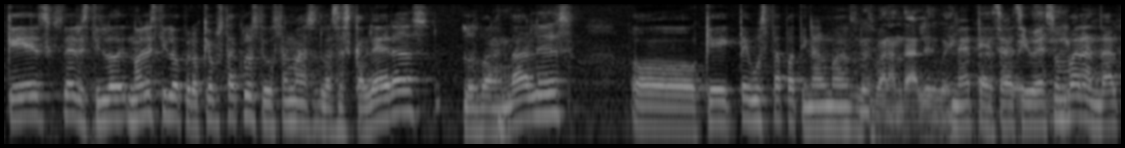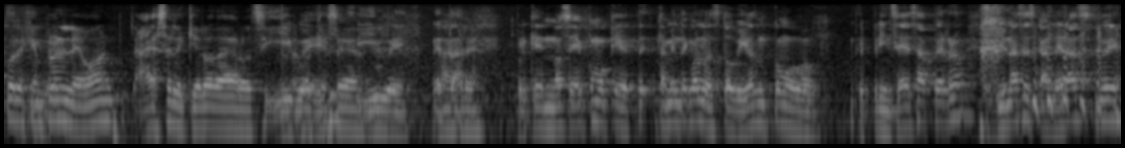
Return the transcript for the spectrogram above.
qué es el estilo? no el estilo, pero ¿qué obstáculos te gustan más? ¿Las escaleras? ¿Los barandales? ¿O qué te gusta patinar más? Los barandales, güey. Neta, o sea, si ves un barandal, por ejemplo, en León, a ese le quiero dar, o sí, güey. que sea. Sí, güey. Neta. Porque no sé, como que también tengo los tobillos como de princesa, perro. Y unas escaleras, güey,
